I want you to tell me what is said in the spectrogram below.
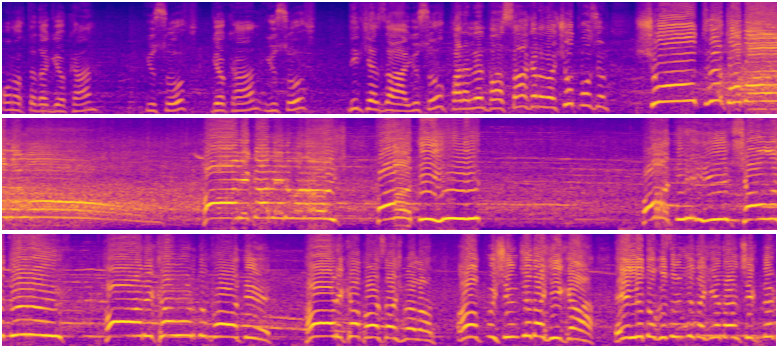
o noktada Gökhan. Yusuf. Gökhan. Yusuf. Bir kez daha Yusuf. Paralel pas sağ kanada şut pozisyonu. Şut ve top ağırda gol! Harika bir vuruş. Fatih Yiğit Şanlıtürk harika vurdu Fatih. Harika paslaşmalar. 60. dakika. 59. dakikadan çıktık.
